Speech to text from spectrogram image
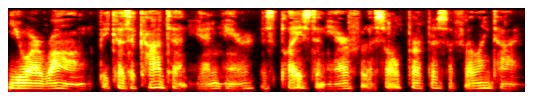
you are wrong because the content in here is placed in here for the sole purpose of filling time.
